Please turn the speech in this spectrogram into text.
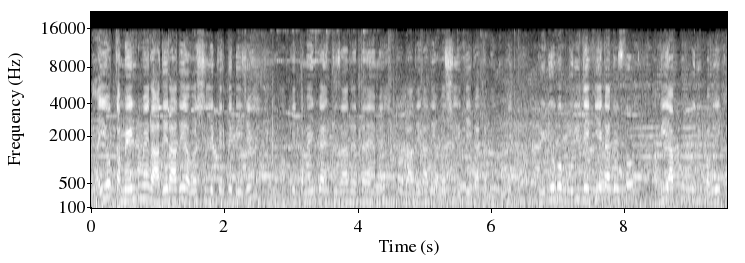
भाइयों कमेंट में राधे राधे अवश्य लिख करके भेजें आपके कमेंट का इंतज़ार रहता है हमें तो राधे राधे अवश्य लिखिएगा कमेंट में। वीडियो को पूरी देखिएगा दोस्तों, अभी आपको पूरी पब्लिक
